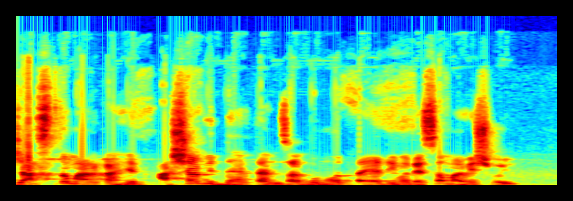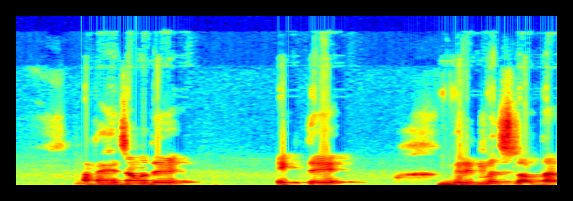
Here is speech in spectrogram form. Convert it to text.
जास्त मार्क आहेत अशा विद्यार्थ्यांचा गुणवत्ता यादीमध्ये समावेश होईल. आता ह्याच्यामध्ये एक ते मेरिट लिस्ट लावतात.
